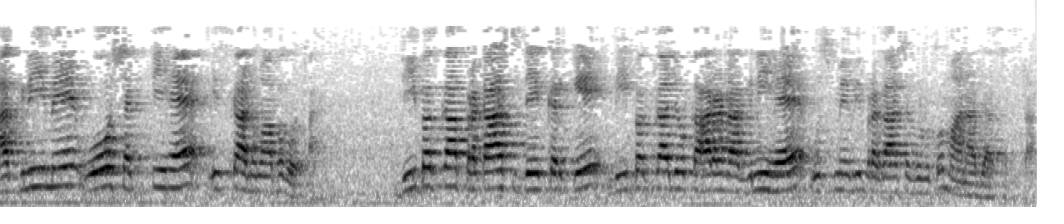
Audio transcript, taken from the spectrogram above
अग्नि में वो शक्ति है, इसका अनुमापक होता है। दीपक का प्रकाश देख करके दीपक का जो कारण अग्नि है, उसमें भी प्रकाश गुण को माना जा सकता। है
